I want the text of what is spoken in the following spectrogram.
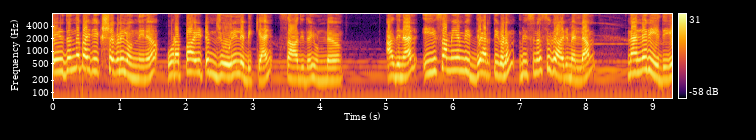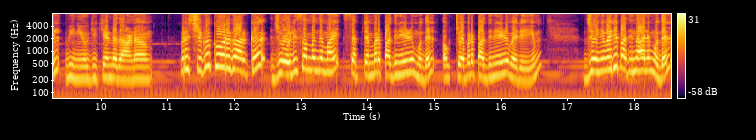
എഴുതുന്ന പരീക്ഷകളിൽ ഒന്നിന് ഉറപ്പായിട്ടും ജോലി ലഭിക്കാൻ സാധ്യതയുണ്ട്. അതിനാൽ ഈ സമയം വിദ്യാർത്ഥികളും ബിസിനസ്സുകാരുമെല്ലാം നല്ല രീതിയിൽ വിനിയോഗിക്കേണ്ടതാണ്. വൃശ്ചികക്കൂറുകാർക്ക് ജോലി സംബന്ധമായി സെപ്റ്റംബർ പതിനേഴ് മുതൽ ഒക്ടോബർ പതിനേഴ് വരെയും ജനുവരി പതിനാല് മുതൽ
